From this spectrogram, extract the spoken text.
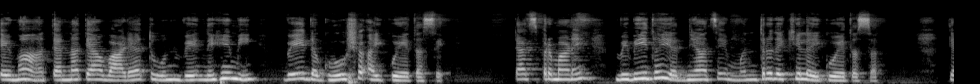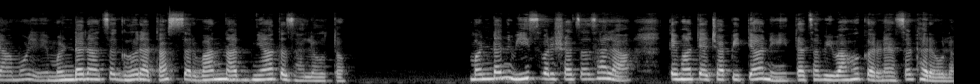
तेव्हा त्यांना त्या वाड्यातून वे नेहमी वेदघोष ऐकू येत असे. त्याचप्रमाणे विविध यज्ञाचे मंत्र देखील ऐकू येत असत. त्यामुळे मंडनाचं घर आता सर्वांना ज्ञात झालं होतं. मंडन वीस वर्षाचा झाला तेव्हा त्याच्या पित्याने त्याचा विवाह करण्याचं ठरवलं.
